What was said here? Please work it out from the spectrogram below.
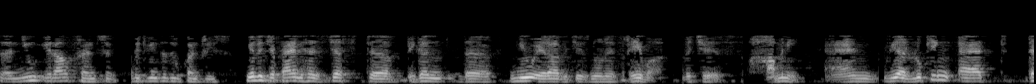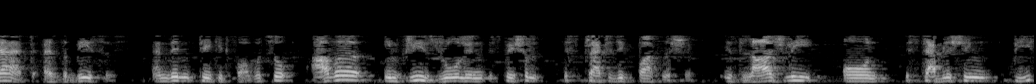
uh, new era of friendship between the two countries. Japan has just uh, begun the new era which is known as Reiwa, which is harmony. And we are looking at that as the basis and then take it forward. So our increased role in special strategic partnership is largely on establishing peace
